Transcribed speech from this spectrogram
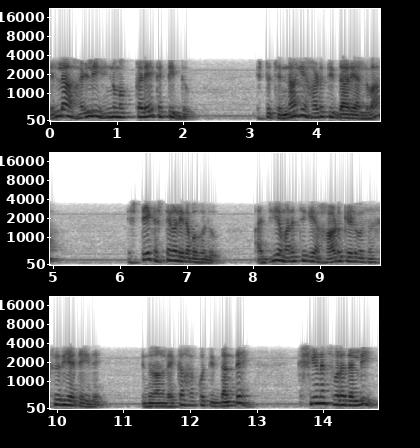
ಎಲ್ಲ ಹಳ್ಳಿ ಹೆಣ್ಣು ಮಕ್ಕಳೇ ಕಟ್ಟಿದ್ದು. ಎಷ್ಟು ಚೆನ್ನಾಗಿ ಹಾಡುತ್ತಿದ್ದಾರೆ ಅಲ್ವಾ? ಎಷ್ಟೇ ಕಷ್ಟಗಳಿರಬಹುದು, ಅಜ್ಜಿಯ ಮನಸ್ಸಿಗೆ ಹಾಡು ಕೇಳುವ ಸಹೃದಯತೆ ಇದೆ ಎಂದು ನಾನು ಲೆಕ್ಕ ಹಾಕುತ್ತಿದ್ದಂತೆ ಕ್ಷೀಣ ಸ್ವರದಲ್ಲಿ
